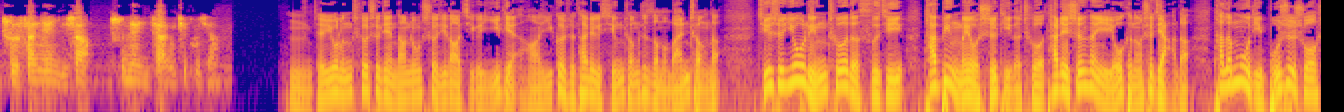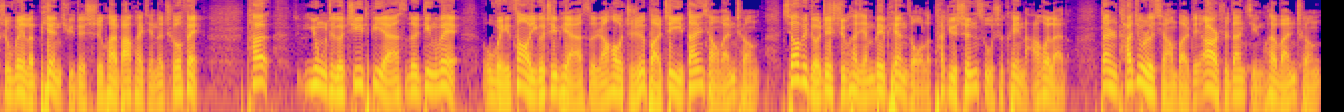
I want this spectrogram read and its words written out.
是三年以上十年以下有期徒刑。嗯，这幽灵车事件当中涉及到几个疑点哈，一个是他这个行程是怎么完成的。其实幽灵车的司机他并没有实体的车，他这身份也有可能是假的。他的目的不是说是为了骗取这十块八块钱的车费，他用这个 GPS 的定位伪造一个 GPS，然后只是把这一单想完成。消费者这十块钱被骗走了，他去申诉是可以拿回来的。但是他就是想把这二十单尽快完成，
